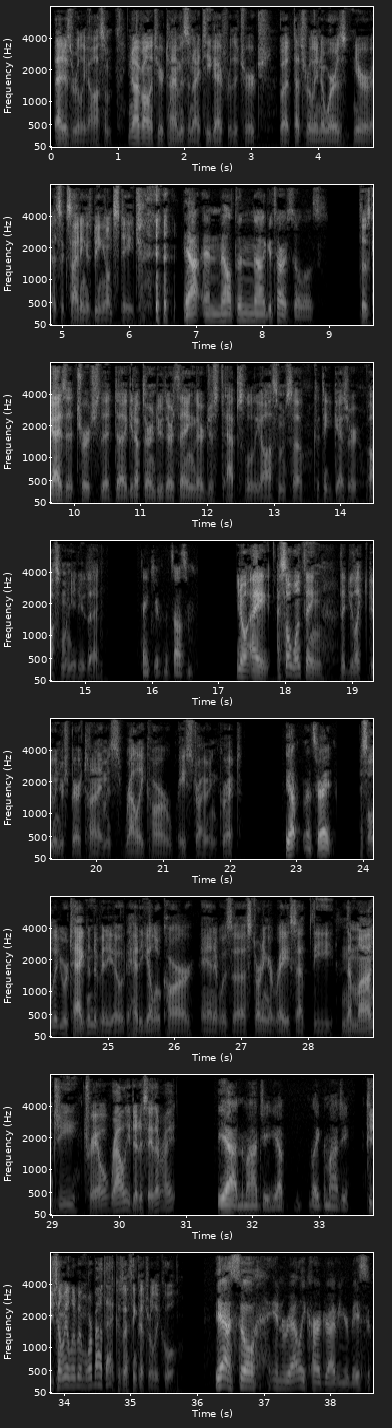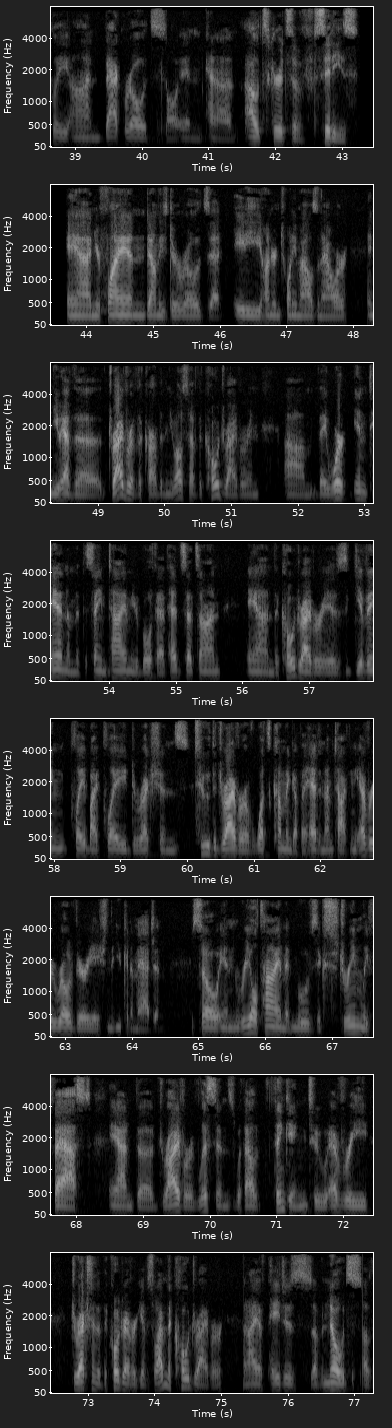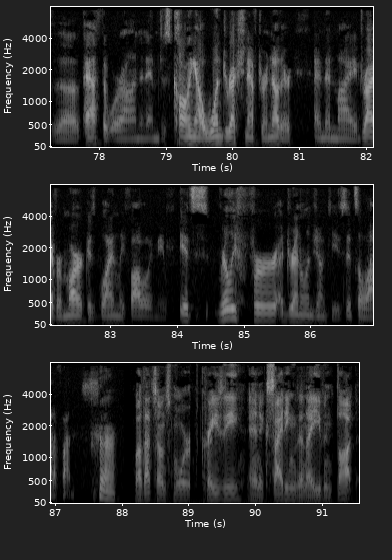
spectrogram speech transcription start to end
That is really awesome. You know, I volunteer time as an IT guy for the church, but that's really nowhere as near as exciting as being on stage. yeah, and Melton uh, guitar solos. Those guys at church that uh, get up there and do their thing, they're just absolutely awesome. So I think you guys are awesome when you do that. Thank you. That's awesome. You know, I, I saw one thing that you like to do in your spare time is rally car race driving, correct? Yep, that's right. I saw that you were tagged in a video. It had a yellow car, and it was uh, starting a race at the Nemadji Trail Rally. Did I say that right? Yeah, Nemadji. Yep, Lake Nemadji. Could you tell me a little bit more about that? Because I think that's really cool. Yeah, so in rally car driving, you're basically on back roads in kind of outskirts of cities and you're flying down these dirt roads at 80, 120 miles an hour, and you have the driver of the car, but then you also have the co-driver, and um, they work in tandem at the same time. You both have headsets on, and the co-driver is giving play-by-play directions to the driver of what's coming up ahead, and I'm talking every road variation that you can imagine. So in real time, it moves extremely fast, and the driver listens without thinking to every direction that the co-driver gives. So I'm the co-driver and I have pages of notes of the path that we're on and I'm just calling out one direction after another. And then my driver, Mark, is blindly following me. It's really for adrenaline junkies. It's a lot of fun. well, that sounds more crazy and exciting than I even thought.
